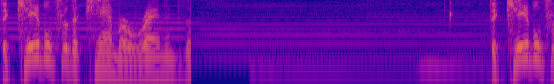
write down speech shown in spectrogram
The cable for the camera ran into the... The cable for...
